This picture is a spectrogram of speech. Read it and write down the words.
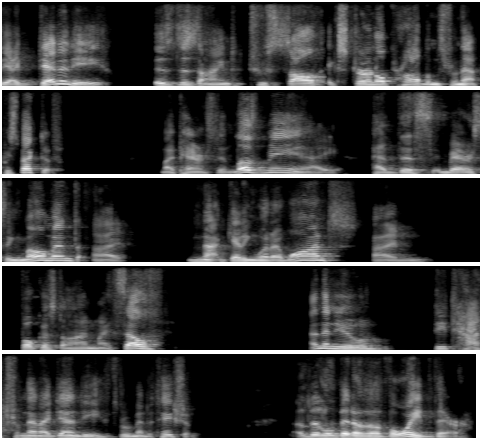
The identity is designed to solve external problems from that perspective. My parents didn't love me. I had this embarrassing moment. I'm not getting what I want. I'm focused on myself. And then you detach from that identity through meditation a little bit of a void there.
